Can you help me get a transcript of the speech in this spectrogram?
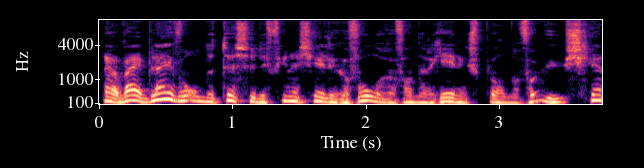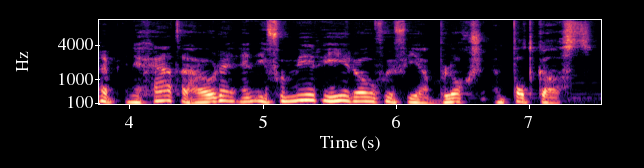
Nou, wij blijven ondertussen de financiële gevolgen van de regeringsplannen voor u scherp in de gaten houden en informeren hierover via blogs en podcasts.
